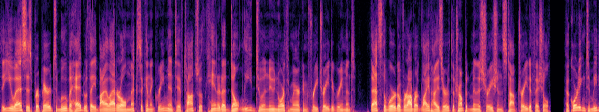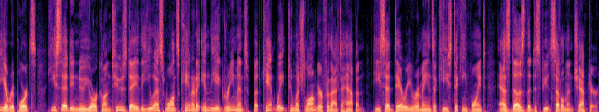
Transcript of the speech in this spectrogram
The U.S. is prepared to move ahead with a bilateral Mexican agreement if talks with Canada don't lead to a new North American free trade agreement. That's the word of Robert Lighthizer, the Trump administration's top trade official. According to media reports, he said in New York on Tuesday the U.S. wants Canada in the agreement but can't wait too much longer for that to happen. He said dairy remains a key sticking point, as does the dispute settlement chapter.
